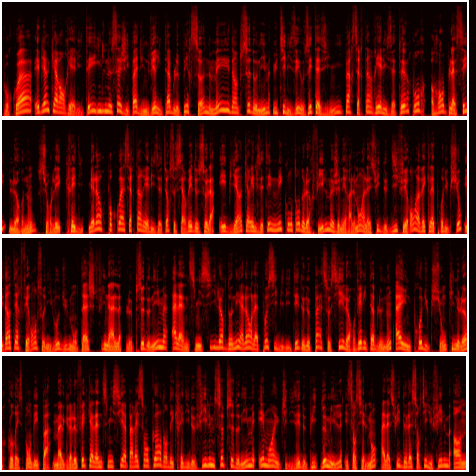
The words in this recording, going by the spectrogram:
Pourquoi? Eh bien car en réalité, il ne s'agit pas d'une véritable personne, mais d'un pseudonyme utilisé aux États-Unis par certains réalisateurs pour remplacer leur nom sur les crédits. Mais alors pourquoi certains réalisateurs se servaient de cela? Eh bien car ils étaient mécontents de leur film, généralement à la suite de différents avec la production et d'interférences au niveau du montage final. Le pseudonyme Alan Smithy leur donnait alors la possibilité de ne pas associer leur véritable nom à une production qui ne leur correspondait pas. Malgré le fait qu'Alan Smithy apparaisse encore dans des crédits de films, ce pseudonyme est moins utilisé depuis 2000, essentiellement à la suite de la sortie du film On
